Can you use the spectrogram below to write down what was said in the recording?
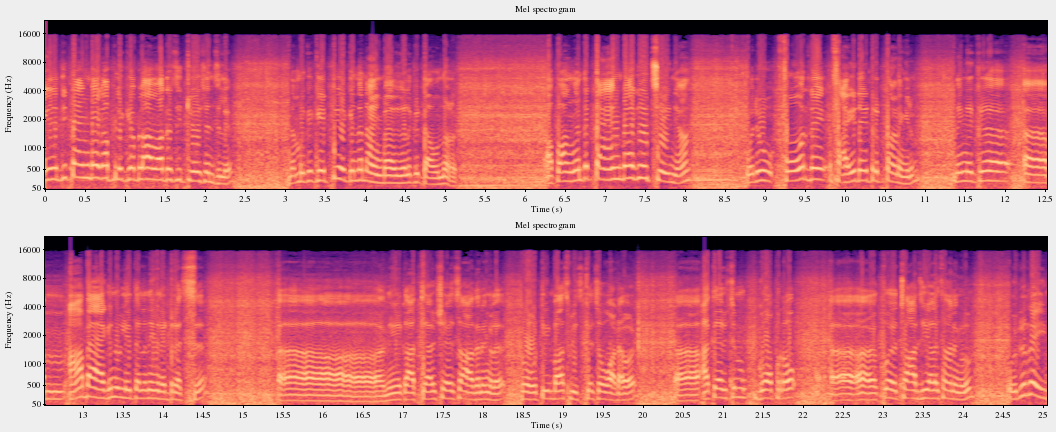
മാഗ്നറ്റിക് ടാങ്ക് ബാഗ് അപ്ലിക്കബിൾ ആവാത്ത സിറ്റുവേഷൻസിൽ നമുക്ക് കെട്ടി വെക്കുന്ന ടാങ്ക് ബാഗുകൾ കിട്ടാവുന്നതാണ്. അപ്പോൾ അങ്ങനത്തെ ടാങ്ക് ബാഗ് വെച്ച് കഴിഞ്ഞാൽ ഒരു four day five day trip ആണെങ്കിലും നിങ്ങൾക്ക് ആ ബാഗിനുള്ളിൽ തന്നെ നിങ്ങളുടെ ഡ്രസ്സ് നിങ്ങൾക്ക് അത്യാവശ്യമായ സാധനങ്ങൾ പ്രോട്ടീൻ ബാസ് ബിസ്ക്കറ്റ്സോ വടവർ അത്യാവശ്യം ഗോപ്രോ ചാർജ് ചെയ്യാനുള്ള സാധനങ്ങളും ഒരു റെയിൻ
